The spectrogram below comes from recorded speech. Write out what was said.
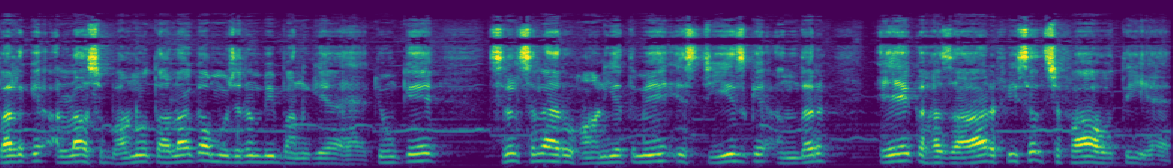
بلکہ اللہ سبحانہ و تعالیٰ کا مجرم بھی بن گیا ہے۔ کیونکہ سلسلہ روحانیت میں اس چیز کے اندر ایک ہزار فیصد شفا ہوتی ہے۔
